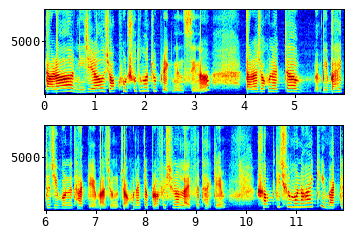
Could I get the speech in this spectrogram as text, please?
তারা নিজেরাও যখন শুধুমাত্র প্রেগনেন্সি না, তারা যখন একটা বিবাহিত জীবনে থাকে বা যখন একটা প্রফেশনাল লাইফে থাকে সব কিছুর মনে হয় কি বা একটা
